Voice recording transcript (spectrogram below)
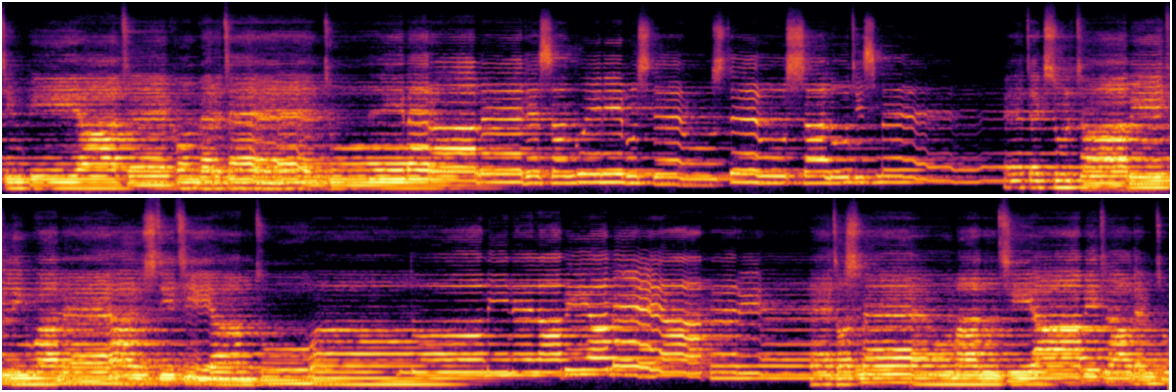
et in piate convertentum. Libera me de sanguinibus Deus, Deus salutis me. Et exultabit lingua mea justitiam tua. et os meum annunciabit laudem tuum.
